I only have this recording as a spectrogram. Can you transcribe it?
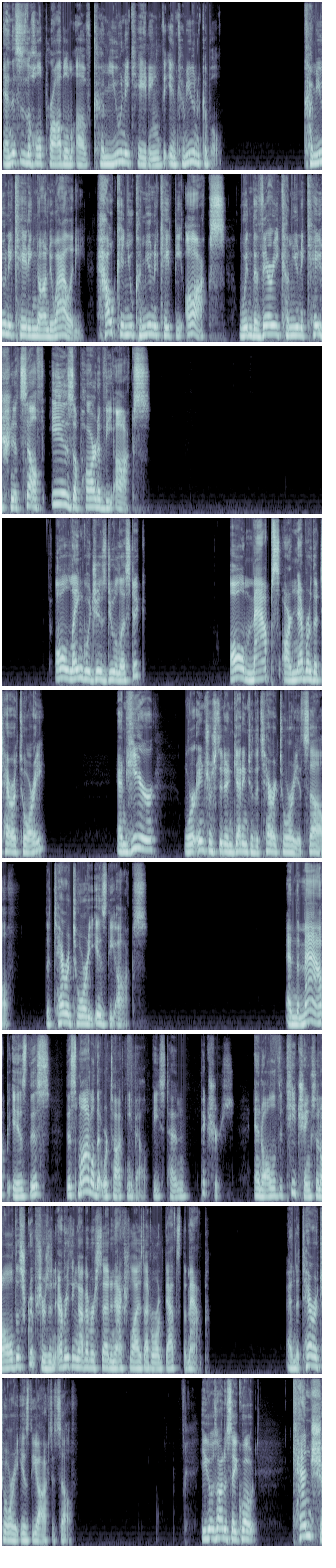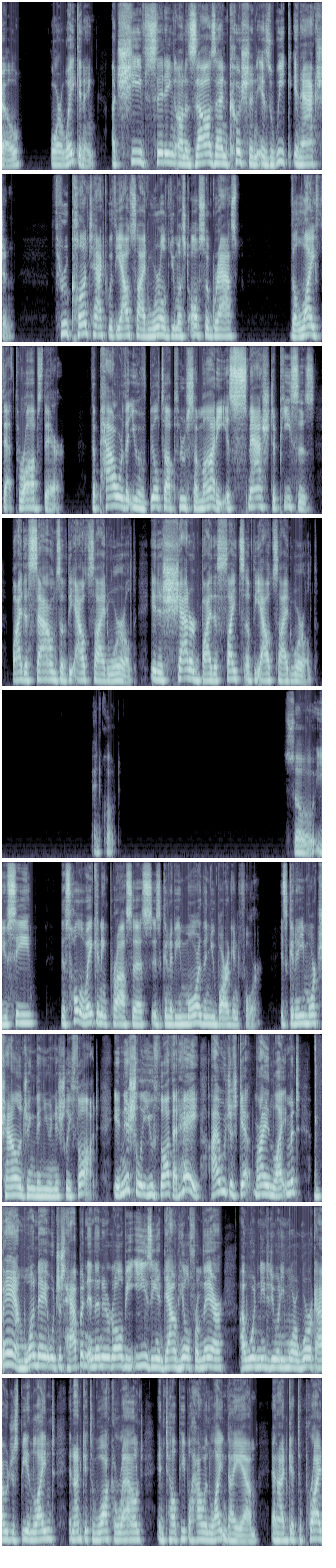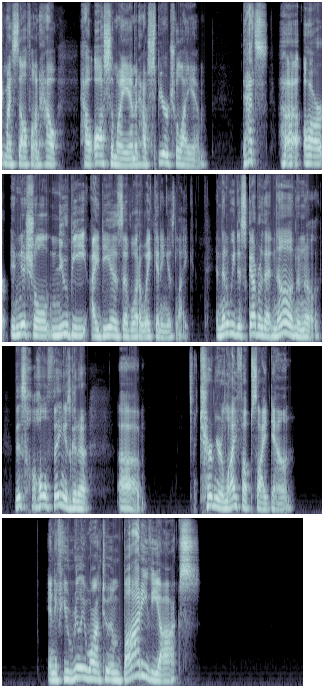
And this is the whole problem of communicating the incommunicable, communicating non duality how can you communicate the ox when the very communication itself is a part of the ox? All language is dualistic. All maps are never the territory. And here, we're interested in getting to the territory itself. The territory is the ox. And the map is this, this model that we're talking about, these 10 pictures and all of the teachings and all the scriptures and everything I've ever said in actualized.org, that's the map. And the territory is the ox itself. He goes on to say, quote, Kensho, or awakening, achieved sitting on a zazen cushion is weak in action. Through contact with the outside world, you must also grasp the life that throbs there. The power that you have built up through samadhi is smashed to pieces by the sounds of the outside world. It is shattered by the sights of the outside world. End quote. So you see, this whole awakening process is going to be more than you bargained for. It's going to be more challenging than you initially thought. Initially, you thought that, hey, I would just get my enlightenment, bam, one day it would just happen, and then it would all be easy and downhill from there. I wouldn't need to do any more work. I would just be enlightened, and I'd get to walk around and tell people how enlightened I am, and I'd get to pride myself on how, how awesome I am and how spiritual I am. That's uh, our initial newbie ideas of what awakening is like. And then we discover that no, no, no, this whole thing is going to uh, turn your life upside down. And if you really want to embody the ox,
